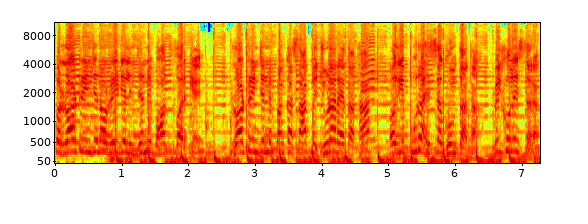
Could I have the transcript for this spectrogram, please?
पर रोटरी इंजन और रेडियल इंजन में बहुत फ़र्क है। रोटरी इंजन में पंखा साथ में जुड़ा रहता था और ये पूरा हिस्सा घूमता था। बिल्कुल इस तरह।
